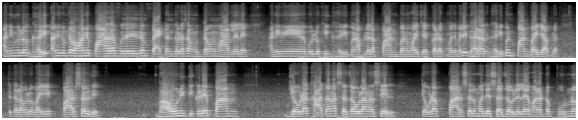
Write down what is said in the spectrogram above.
आणि मी बोललो घरी आणि तुमच्या भावाने पानाचा एकदम पॅटर्न थोडासा मुद्दा म्हणून मारलेला आहे. आणि मी बोललो की घरी पण आपल्याला पान बनवायचं आहे कडकमध्ये. म्हणजे घरा घरी पण पान पाहिजे आपलं. तर त्याला बोललो भाई एक पार्सल दे. भाऊनी तिकडे पान जेवढा खाताना सजवला नसेल तेवढा पार्सलमध्ये सजवलेला आहे. मला वाटतं पूर्ण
